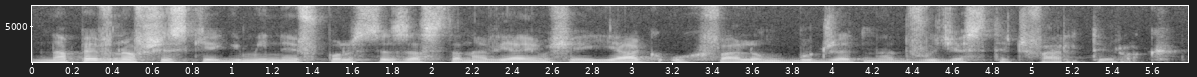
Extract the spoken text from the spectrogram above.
Na pewno wszystkie gminy w Polsce zastanawiają się, jak uchwalą budżet na 24 rok.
